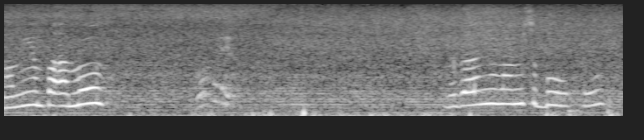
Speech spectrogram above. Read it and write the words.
Mami, yung paa mo. Bakit? Nagaan yung mami sa buko.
